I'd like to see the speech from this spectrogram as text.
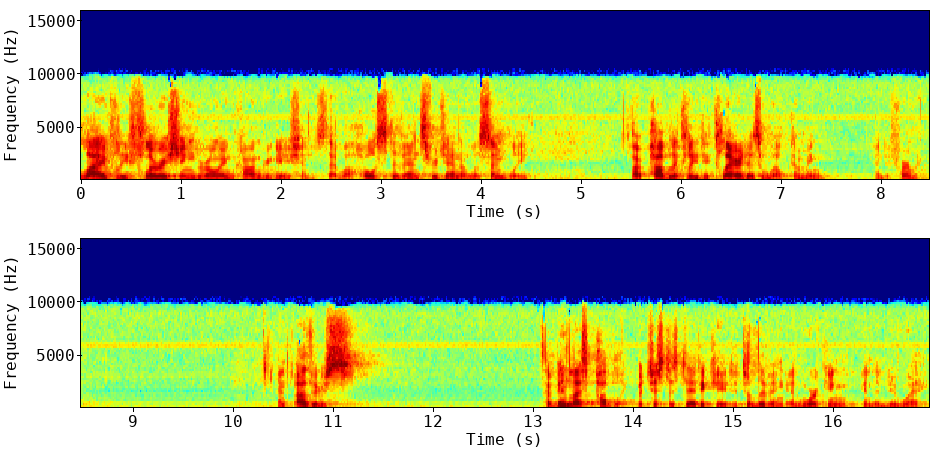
lively, flourishing, growing congregations that will host events for General Assembly are publicly declared as welcoming and affirming. And others have been less public, but just as dedicated to living and working in a new way.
